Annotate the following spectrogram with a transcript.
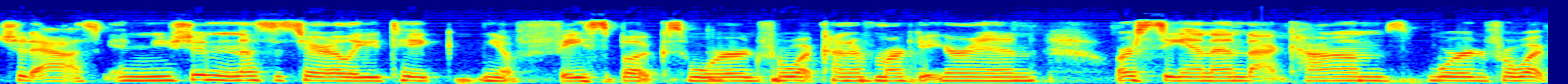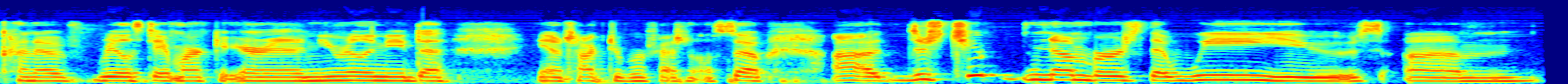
should ask, and you shouldn't necessarily take you know Facebook's word for what kind of market you're in, or CNN.com's word for what kind of real estate market you're in. You really need to you know talk to professionals. So uh, there's two numbers that we use um,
